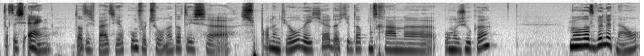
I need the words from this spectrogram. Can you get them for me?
dat is eng. Dat is buiten jouw comfortzone. Dat is uh, spannend, joh, weet je, dat je dat moet gaan uh, onderzoeken. Maar wat wil het nou?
